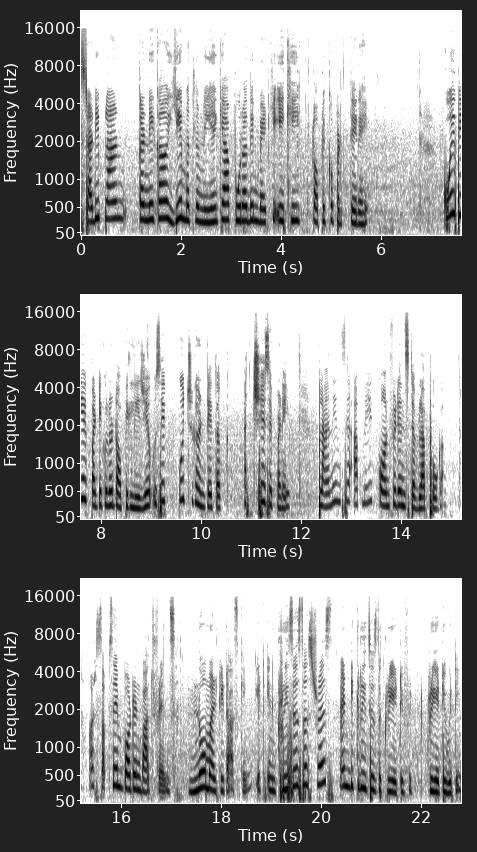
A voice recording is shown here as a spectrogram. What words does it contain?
स्टडी प्लान करने का ये मतलब नहीं है कि आप पूरा दिन बैठ के एक ही टॉपिक को पढ़ते रहें। कोई भी एक पर्टिकुलर टॉपिक लीजिए, उसे कुछ घंटे तक अच्छे से पढ़ें। प्लानिंग से आप में एक कॉन्फिडेंस डेवलप होगा। और सबसे इंपॉर्टेंट बात friends no multitasking it increases the stress and decreases the creativity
